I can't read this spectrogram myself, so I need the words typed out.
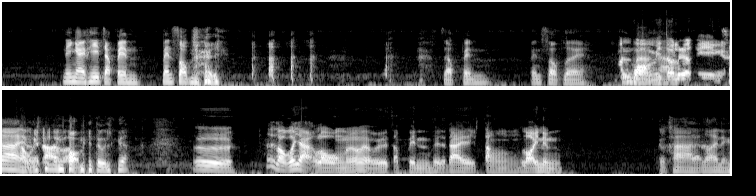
ๆนี่ไงพี่จะเป็น เป็นศพเลย จะเป็น เป็นศพเลย มันบอกมีตัวเลือกเองอะใช่ทำมันไม่ได้มันวะบอกมีตัวเลือก เออเฮ้ยเราก็อยากลองนะแบบเออจะเป็นเพื่อจะได้ตังร้อยหนึ่งก็ฆ่าแล้วร้อยหนึ่ง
